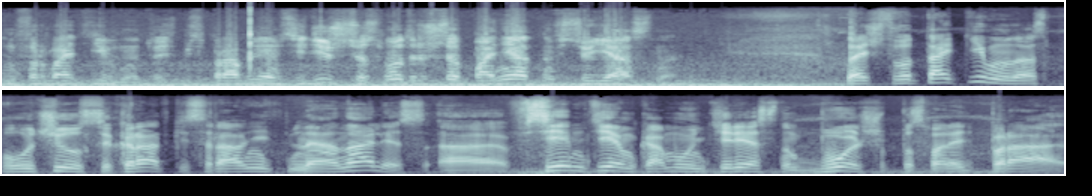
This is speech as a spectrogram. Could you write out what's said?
информативные. То есть без проблем сидишь, все смотришь, все понятно, все ясно. Значит, вот таким у нас получился краткий сравнительный анализ. А, всем тем, кому интересно больше посмотреть про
